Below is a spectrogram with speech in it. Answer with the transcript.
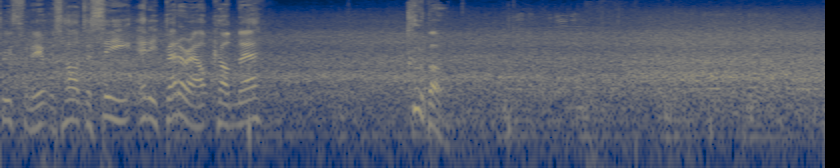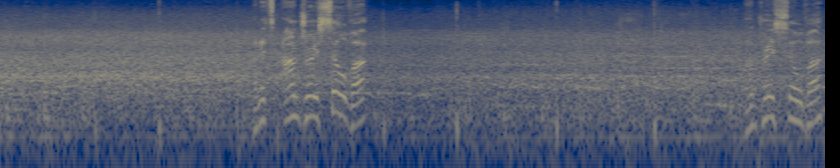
Truthfully, it was hard to see any better outcome there. Kubo. And it's Andre Silva. Andre Silva.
